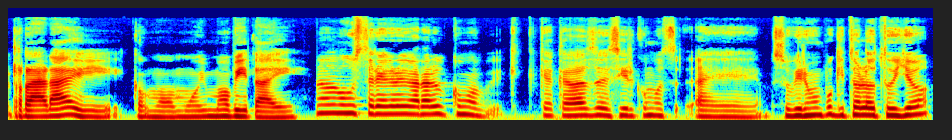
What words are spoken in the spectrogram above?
rara y como muy movida ahí. No, me gustaría agregar algo como que acabas de decir, como eh, subirme un poquito lo tuyo,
